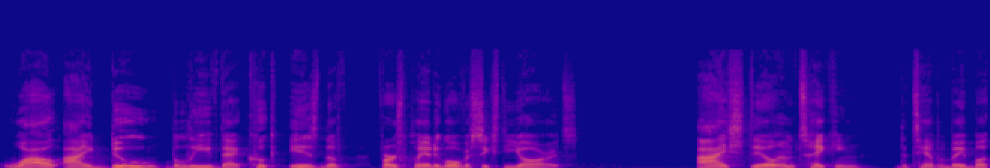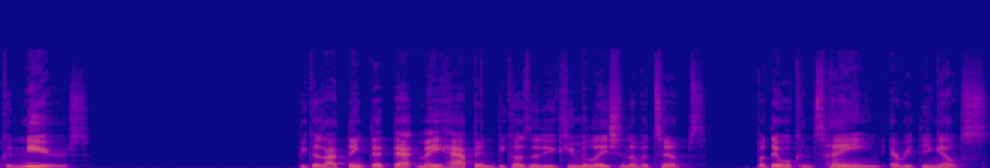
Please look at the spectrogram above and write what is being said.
while I do believe that Cook is the first player to go over 60 yards, I still am taking the Tampa Bay Buccaneers because I think that that may happen because of the accumulation of attempts, but they will contain everything else.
